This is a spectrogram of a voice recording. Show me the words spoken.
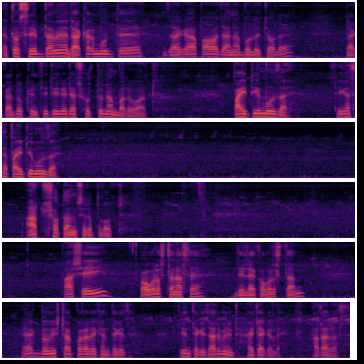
এত সেফ দামে ঢাকার মধ্যে জায়গা পাওয়া যায় না বলে চলে। ঢাকা দক্ষিণ সিটির এটা সত্তর নাম্বার ওয়ার্ড। পাইটি মৌজায়, ঠিক আছে? পাইটি মৌজায়। আট শতাংশের প্লট। পাশেই কবরস্থান আছে, দিল্লা কবরস্থান। একদম স্টাফ করার এখান থেকে তিন থেকে চার মিনিট হাইটা গেলে, হাঁটার রাস্তা।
